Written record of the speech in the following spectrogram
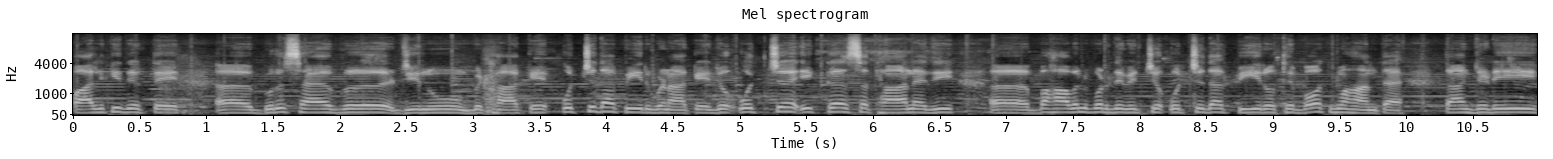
ਪਾਲਕੀ ਦੇ ਉੱਤੇ ਗੁਰੂ ਸਾਹਿਬ ਜੀ ਨੂੰ ਬਿਠਾ ਕੇ ਉੱਚ ਦਾ ਪੀਰ ਬਣਾ ਕੇ, ਜੋ ਉੱਚ ਇੱਕ ਸਥਾਨ ਹੈ ਜੀ ਬਹਾਵਲਪੁਰ ਦੇ ਵਿੱਚ ਉੱਚ ਦਾ ਪੀਰ ਉੱਥੇ ਬਹੁਤ ਮਹਾਨਤਾ ਹੈ। ਤਾਂ ਜਿਹੜੀ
